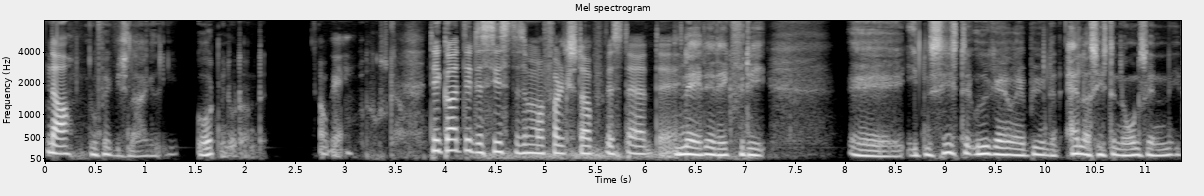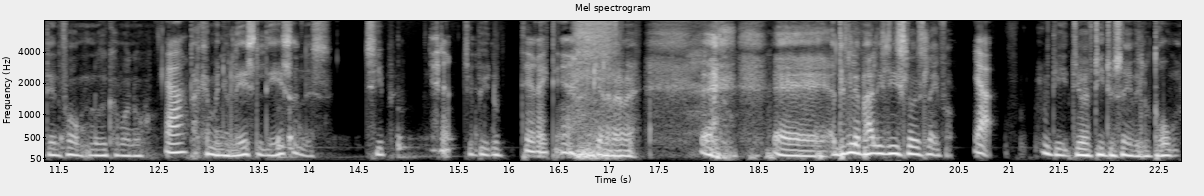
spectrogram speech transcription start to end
Nå, Nu fik vi snakket i 8 minutter om det. okay. Det er godt, det er det sidste, så må folk stoppe, hvis det er, at... Øh, Nej, det er det ikke, fordi øh, i den sidste udgave af byen, den aller sidste nogensinde, i den form, den udkommer nu, ja, der kan man jo læse læsernes tip Ja, det- til byen. Nu det er rigtigt, ja. skal jeg med. Øh, og det vil jeg bare lige, lige slå et slag for. Ja. Fordi, det var fordi, du sagde velodrom,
